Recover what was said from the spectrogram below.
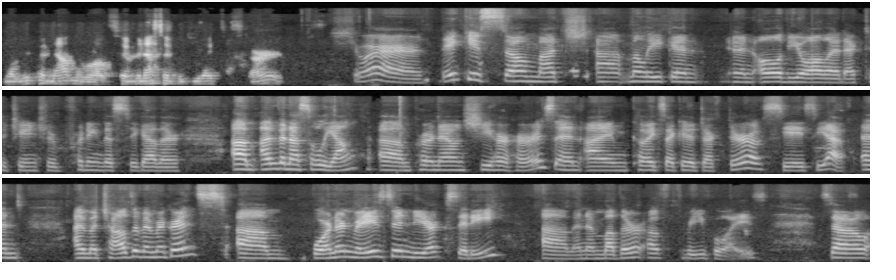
what you're putting out in the world. So Vanessa, would you like to start? Sure. Thank you so much, uh, Maulik, and, and all of you all at Act to Change for putting this together. Um, I'm Vanessa Leung, um, pronouns she, her, hers, and I'm co-executive director of CACF. And I'm a child of immigrants, um, born and raised in New York City, um, and a mother of three boys. So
